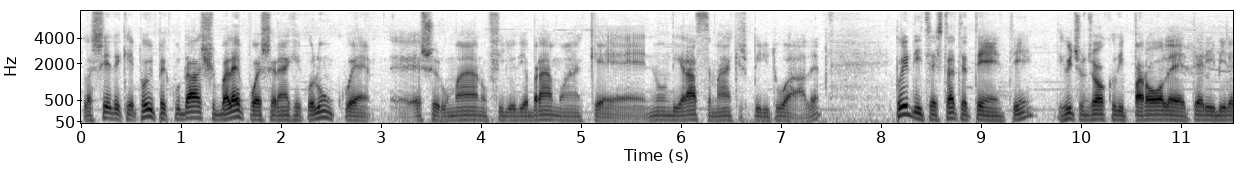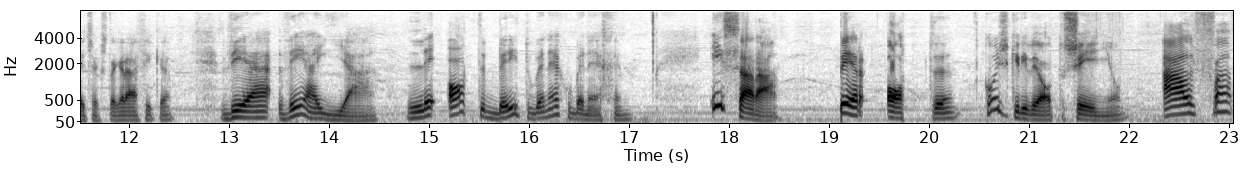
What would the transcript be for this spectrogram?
la sede che poi Pekudash Balev può essere anche qualunque eh, essere umano, figlio di Abramo, anche non di razza ma anche spirituale. Poi dice state attenti, di qui c'è un gioco di parole terribile, c'è questa grafica, Veaia le ot beritu benechu benechem e sarà per ot, come si scrive ot? Segno, alfa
